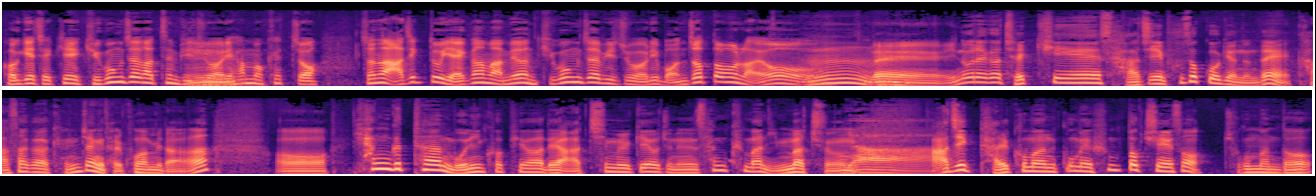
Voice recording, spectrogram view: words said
거기에 제키의 귀공자 같은 비주얼이 음. 한몫했죠. 저는 아직도 예감하면 귀공자 비주얼이 먼저 떠올라요. 음. 네, 이 노래가 제키의 4집 후속곡이었는데 가사가 굉장히 달콤합니다. 어, 향긋한 모닝커피와 내 아침을 깨워주는 상큼한 입맞춤. 야. 아직 달콤한 꿈에 흠뻑 취해서 조금만 더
